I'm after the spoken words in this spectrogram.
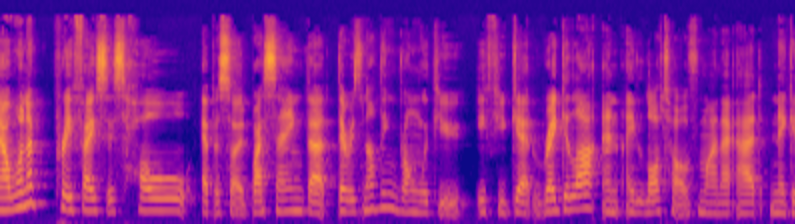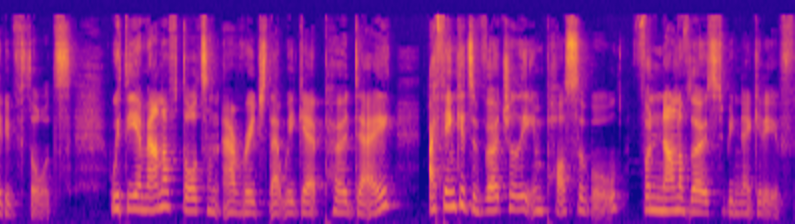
Now, I want to preface this whole episode by saying that there is nothing wrong with you if you get regular and a lot of, might I add, negative thoughts. With the amount of thoughts on average that we get per day, I think it's virtually impossible for none of those to be negative.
